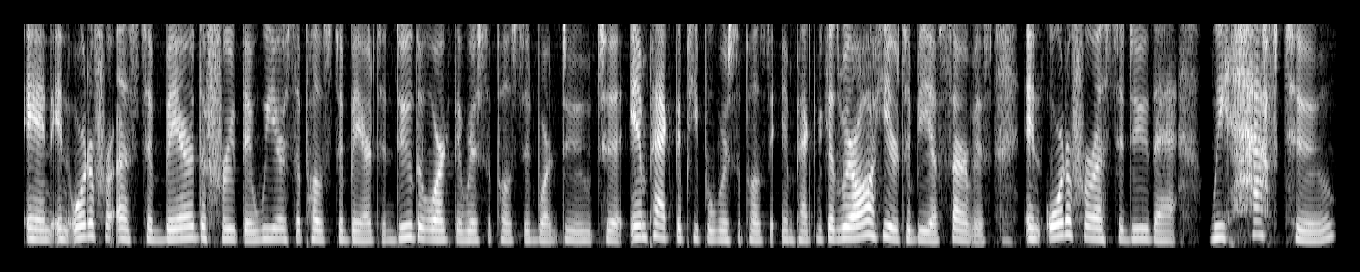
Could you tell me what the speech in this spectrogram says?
And in order for us to bear the fruit that we are supposed to bear, to do the work that we're supposed to work, do, to impact the people we're supposed to impact, because we're all here to be of service. In order for us to do that, we have to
